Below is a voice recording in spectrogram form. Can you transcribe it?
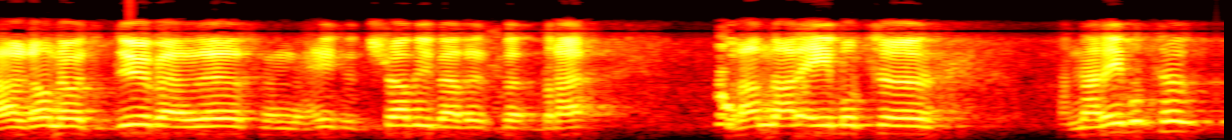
I don't know what to do about this, and I hate to trouble you about this, but but I but I'm not able to I'm not able to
